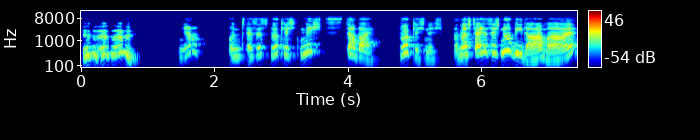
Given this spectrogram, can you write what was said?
üben, üben, üben. Ja, und es ist wirklich nichts dabei. Wirklich nicht. Also man stellt es sich nur wieder mal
